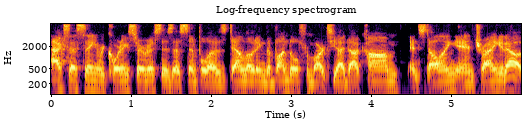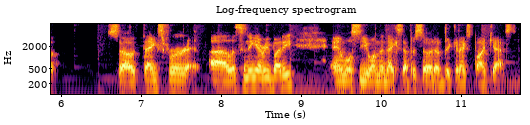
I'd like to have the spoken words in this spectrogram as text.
accessing recording service is as simple as downloading the bundle from rti.com, installing, and trying it out. So thanks for uh, listening, everybody, and we'll see you on the next episode of the Connext podcast.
